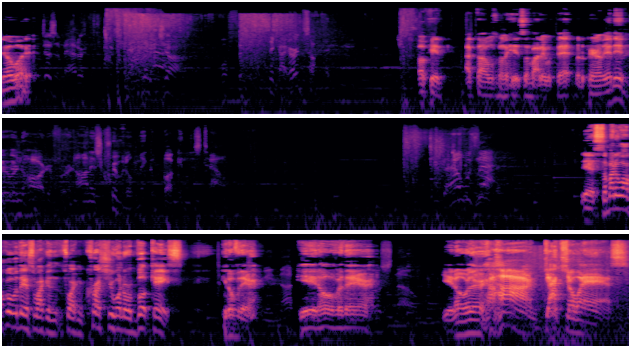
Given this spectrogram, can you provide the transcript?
You know what? Doesn't matter. Get a job. Well, I think I heard something. Okay, I thought I was gonna hit somebody with that, but apparently I didn't. Harder and harder for an honest criminal to make a buck in this town. The hell was that? Yeah, somebody walk over there so I can so I can crush you under a bookcase. Get over there. Get over there. Get over there. Ha ha! Got your ass.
